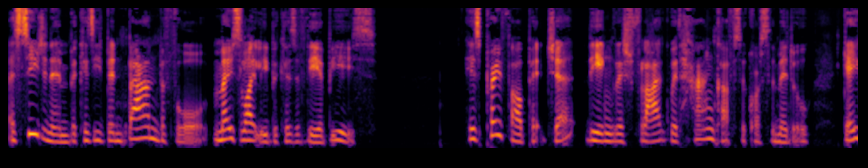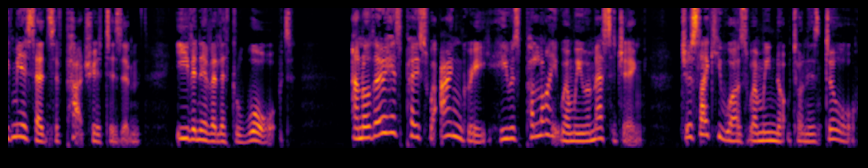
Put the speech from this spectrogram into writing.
a pseudonym because he'd been banned before, most likely because of the abuse. His profile picture, the English flag with handcuffs across the middle, gave me a sense of patriotism, even if a little warped. And although his posts were angry, he was polite when we were messaging, just like he was when we knocked on his door.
